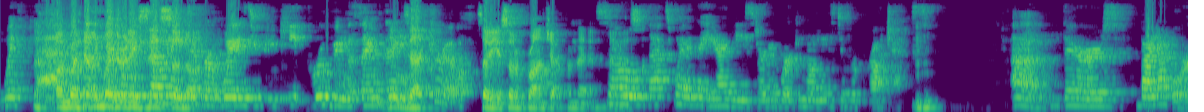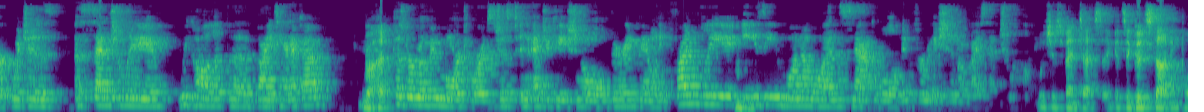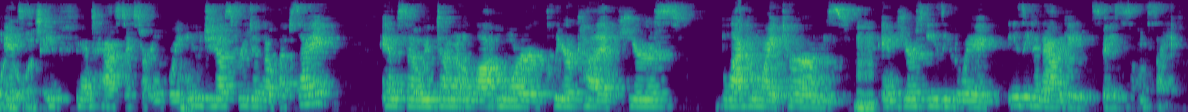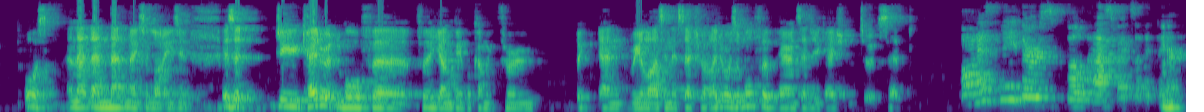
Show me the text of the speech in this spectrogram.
with that. On whether- on whether it exists so or many not. different ways you can keep proving the same thing Exactly. is true. So you sort of branch out from there. So that's when the AIB started working on these different projects. Mhm. Um, there's Bi.org, which is essentially, we call it the Bitanica Right. because we're moving more towards just an educational, very family friendly, Mhm. easy 101 snackable information on bisexuality. Which is fantastic. It's a good starting point It's almost. a fantastic starting point. We just redid the website, and so we've done a lot more clear cut. Here's black and white terms, Mhm. and here's easy to way, easy to navigate spaces on the site. Awesome. And that and that makes it a lot easier. Is it do you cater it more for, for young people coming through and realizing their sexuality or is it more for parents' education to accept? Honestly, there's both aspects of it there. Mm-hmm.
